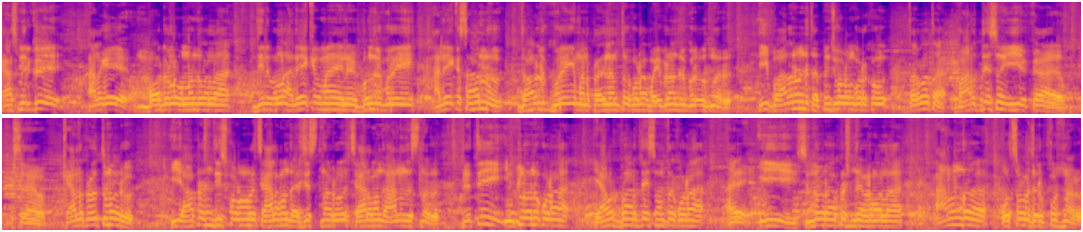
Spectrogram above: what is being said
కాశ్మీర్కి అలాగే బోర్డర్లో ఉన్నందువల్ల దీనివల్ల అనేకమైన ఇబ్బందులకు గురై అనేక సార్లు దాడులకు గురై మన ప్రజలంతా కూడా భయభ్రాంతులకు గురవుతున్నారు. ఈ బాధ నుండి తప్పించుకోవడం కొరకు తర్వాత భారతదేశం ఈ యొక్క కేంద్ర ప్రభుత్వం వారు ఈ ఆపరేషన్ తీసుకోవడం వల్ల చాలామంది హర్షిస్తున్నారు చాలామంది ఆనందిస్తున్నారు. ప్రతి ఇంట్లోనూ కూడా యావత్ భారతదేశం అంతా కూడా ఈ సింధూర ఆపరేషన్ జరగడం వల్ల ఆనంద ఉత్సవాలు జరుపుకుంటున్నారు.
